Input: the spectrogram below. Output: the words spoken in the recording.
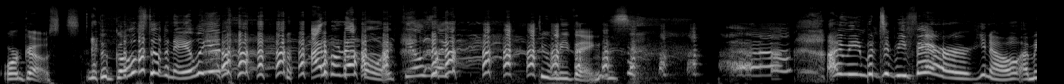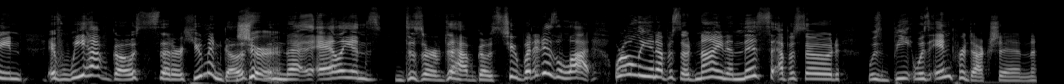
or ghosts? The ghost of an alien? I don't know. It feels like too many things. I mean, but to be fair, you know, I mean, if we have ghosts that are human ghosts, Sure. then the aliens deserve to have ghosts too. But it is a lot. We're only in episode nine, and this episode was be- was in production.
